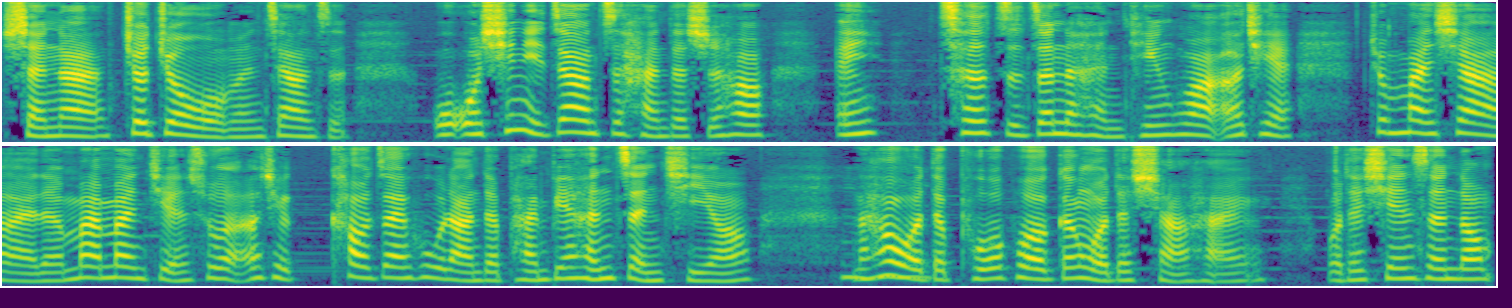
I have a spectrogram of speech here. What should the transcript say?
神啊，救救我们！”这样子，我我心里这样子喊的时候，哎，车子真的很听话，而且就慢下来了，慢慢减速，而且靠在护栏的旁边很整齐哦。然后我的婆婆跟我的小孩，我的先生都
